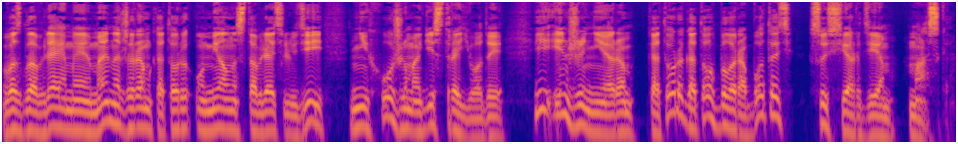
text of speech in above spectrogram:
возглавляемая менеджером, который умел наставлять людей не хуже магистра Йоды, и инженером, который готов был работать с усердием Маска.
